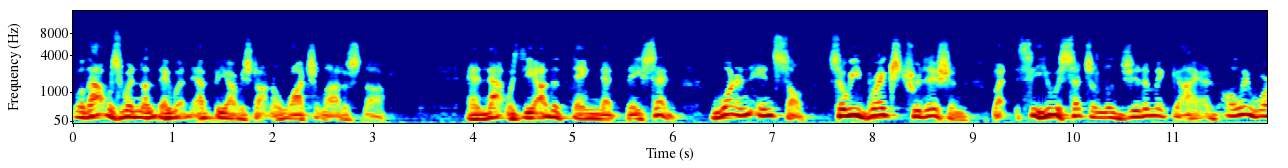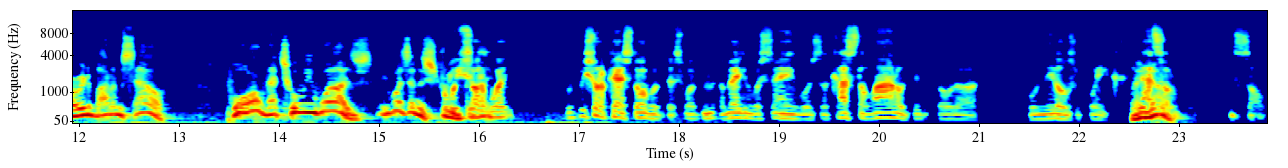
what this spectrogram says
Well, that was when the, they were, the FBI was starting to watch a lot of stuff. And that was the other thing that they said. What an insult. So he breaks tradition. But see, he was such a legitimate guy and only worried about himself. Paul, that's who he was. He wasn't a street we guy. sort of went, we- we sort of passed over this. What Megan was saying was uh, Castellano didn't go to O'Neill's wake. I That's know. a insult.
